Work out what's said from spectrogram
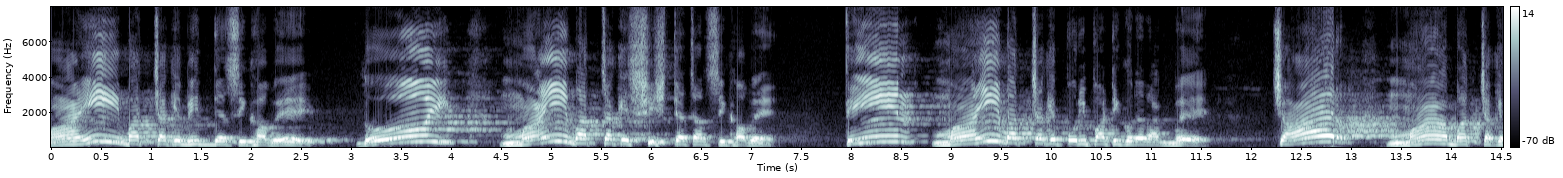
মাই বাচ্চাকে বিদ্যা শিখাবে, দুই মাই বাচ্চাকে শিষ্টাচার শিখাবে, তিন মাই বাচ্চাকে পরিপাটি করে রাখবে, চার মা বাচ্চাকে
